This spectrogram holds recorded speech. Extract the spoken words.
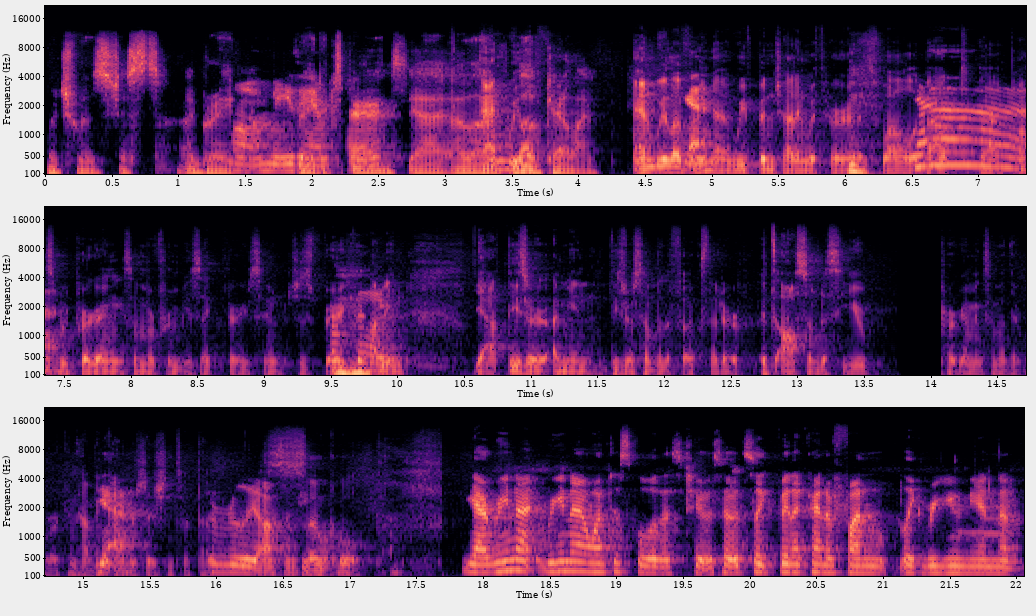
which was just a great, Oh, amazing! great I'm sure. experience. Yeah, I love, And we love love- Caroline. And we love Yeah. Reena. We've been chatting with her as well about uh, possibly programming some of her music very soon, which is very. good. I mean, yeah, these are. I mean, these are some of the folks that are. It's awesome to see you programming some of their work and having Yeah. conversations with them. They're really awesome So people. cool. Yeah, Reena Reena I went to school with us too, so it's like been a kind of fun like reunion of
